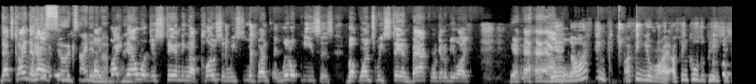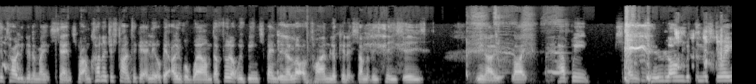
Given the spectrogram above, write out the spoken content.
That's kind of We're how. it just so is. excited Like about right it. now, we're just standing up close and we see a bunch of little pieces. But once we stand back, we're gonna be like, yeah, Yeah, boy. no, I think I think you're right. I think all the pieces are totally going to make sense, but I'm kind of just trying to get a little bit overwhelmed. I feel like we've been spending a lot of time looking at some of these pieces. You know, like have we spent too long with the mystery?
